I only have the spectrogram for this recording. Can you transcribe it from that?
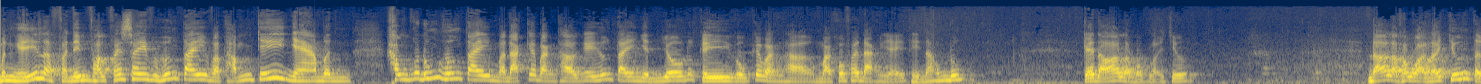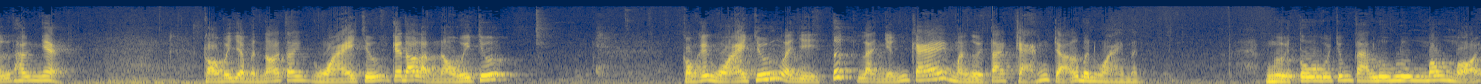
Mình nghĩ là phải niệm phật phải xoay về hướng tây và thậm chí nhà mình không có đúng hướng tây mà đặt cái bàn thờ ngay hướng tây nhìn vô nó kỳ cục cái bàn thờ mà cũng phải đặt như vậy thì nó không đúng. Cái đó là một loại chướng. Đó là pháp hòa nói chướng tự thân nha. Còn bây giờ mình nói tới ngoại chướng, cái đó là nội chướng. Còn cái ngoại chướng là gì? Tức là những cái mà người ta cản trở bên ngoài mình. Người tu của chúng ta luôn luôn mong mỏi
